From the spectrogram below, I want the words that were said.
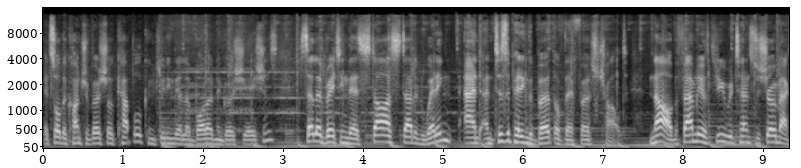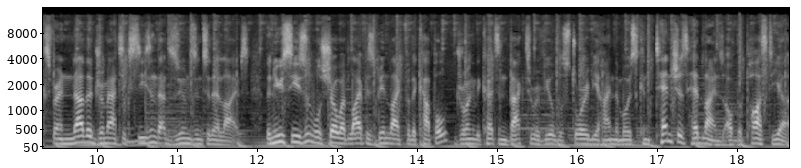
It saw the controversial couple concluding their Lobola negotiations, celebrating their star studded wedding, and anticipating the birth of their first child. Now, the family of three returns to Showmax for another dramatic season that zooms into their lives. The new season will show what life has been like for the couple, drawing the curtain back to reveal the story behind the most contentious headlines of the past year,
